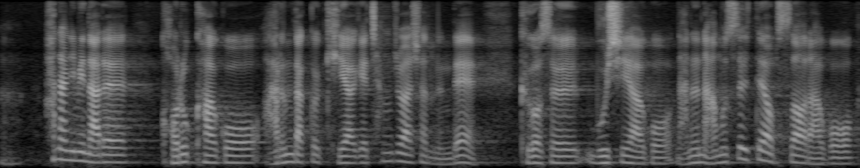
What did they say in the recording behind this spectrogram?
어, 하나님이 나를 거룩하고 아름답고 귀하게 창조하셨는데 그것을 무시하고 나는 아무 쓸데없어 라고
